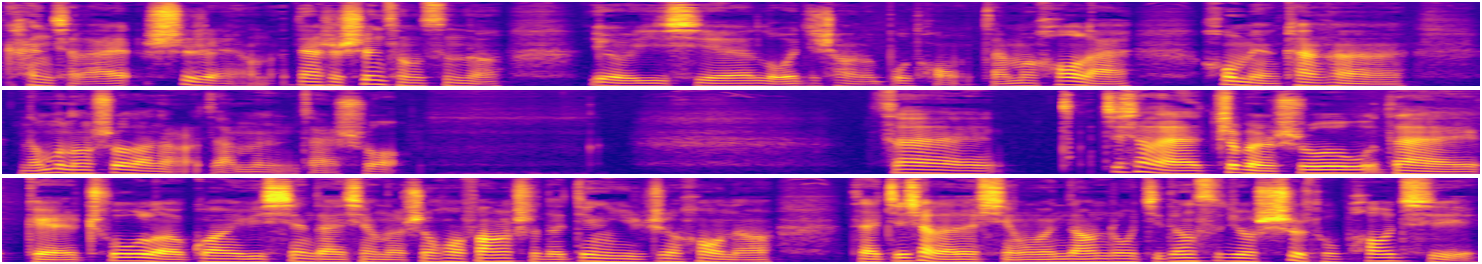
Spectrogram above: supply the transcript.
看起来是这样的，但是深层次呢，又有一些逻辑上的不同。咱们后来后面看看能不能说到哪儿，咱们再说。在。接下来这本书在给出了关于现代性的生活方式的定义之后呢，在接下来的行文当中，吉登斯就试图抛弃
